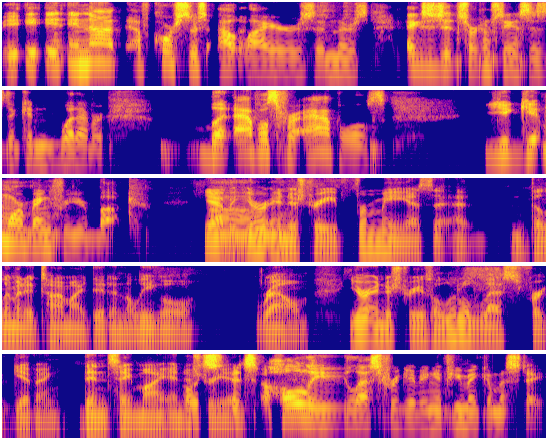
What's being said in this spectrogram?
It, it, and not, of course, there's outliers and there's exigent circumstances that can whatever, but apples for apples, you get more bang for your buck. Yeah, but your Um, industry, for me, as a, the limited time I did in the legal realm, your industry is a little less forgiving than, say, my Oh, it's, industry is. it's wholly less forgiving if you make a mistake.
